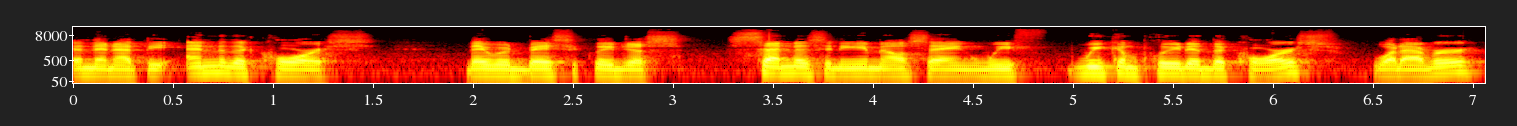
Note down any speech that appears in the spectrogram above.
and then at the end of the course, they would basically just send us an email saying we we completed the course, whatever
